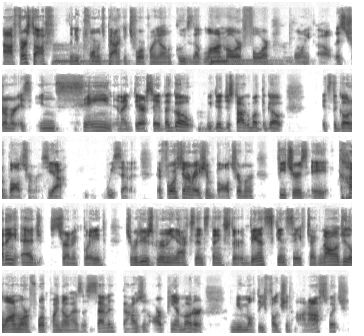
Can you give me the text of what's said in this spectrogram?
Uh, first off, the new Performance Package 4.0 includes the Lawnmower 4.0. This trimmer is insane, and I dare say the GOAT. We did just talk about the GOAT. It's the GOAT of ball trimmers. Yeah, we said it. Their fourth generation ball trimmer features a cutting edge ceramic blade to reduce grooming accidents thanks to their advanced skin safe technology. The Lawnmower 4.0 has a 7,000 RPM motor, a new multifunction on off switch,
